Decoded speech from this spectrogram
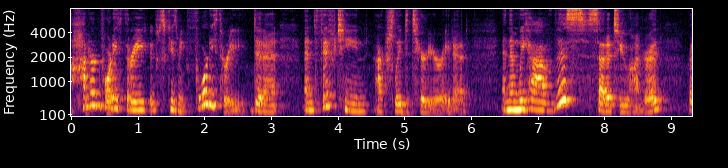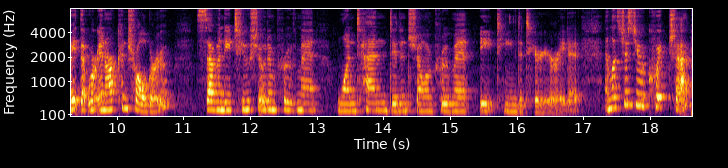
143, excuse me, 43 didn't, and 15 actually deteriorated. And then we have this set of 200, right, that were in our control group. 72 showed improvement, 110 didn't show improvement, 18 deteriorated. And let's just do a quick check.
